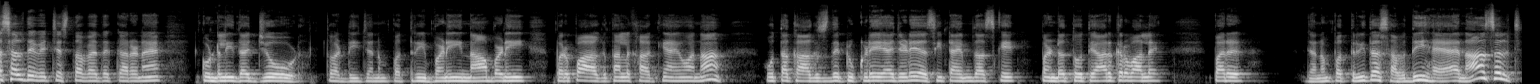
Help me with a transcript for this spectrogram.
ਅਸਲ ਦੇ ਵਿੱਚ ਇਸ ਦਾ ਵੈਦਿਕ ਕਾਰਨ ਹੈ ਕੁੰਡਲੀ ਦਾ ਜੋੜ। ਤੁਹਾਡੀ ਜਨਮ ਪੱਤਰੀ ਬਣੀ, ਨਾ ਬਣੀ, ਪਰ ਭਾਗ ਤਾਂ ਲਿਖਾ ਕੇ ਆਇਓ ਆ ਨਾ। ਉਹ ਤਾਂ ਕਾਗਜ਼ ਦੇ ਟੁਕੜੇ ਆ ਜਿਹੜੇ ਅਸੀਂ ਟਾਈਮ ਦੱਸ ਕੇ ਪੰਡਤ ਤੋਂ ਤਿਆਰ ਕਰਵਾ ਲਏ। ਪਰ ਜਨਮ ਪੱਤਰੀ ਤਾਂ ਸਭ ਦੀ ਹੈ ਨਾ ਅਸਲ 'ਚ।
